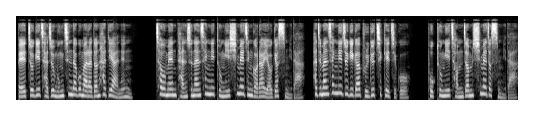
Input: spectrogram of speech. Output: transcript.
배 쪽이 자주 뭉친다고 말하던 하디아는 처음엔 단순한 생리통이 심해진 거라 여겼습니다. 하지만 생리주기가 불규칙해지고 복통이 점점 심해졌습니다.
